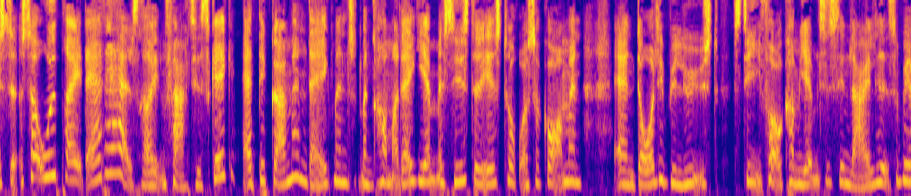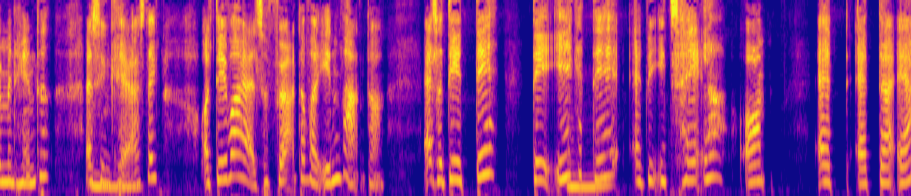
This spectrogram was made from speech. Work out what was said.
så, så udbredt er det altså rent faktisk, ikke? At det gør man da ikke. Man, man kommer da ikke hjem med sidste S-tog, og så går man af en dårlig belyst sti for at komme hjem til sin lejlighed. Så bliver man hentet af sin kæreste, ikke? Og det var altså før, der var indvandrere. Altså, det er det. Det er ikke mm. det, at vi I taler om, at, at der er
